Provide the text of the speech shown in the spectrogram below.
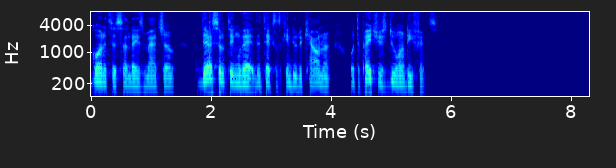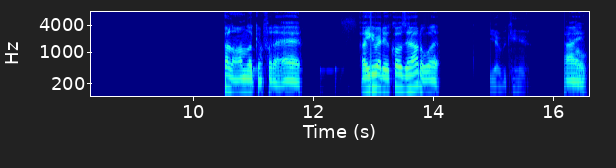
going into Sunday's matchup, but there's something that the Texans can do to counter what the Patriots do on defense. Hello, I'm looking for the ad. Are you ready to close it out or what? Yeah, we can. All right. Oh,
